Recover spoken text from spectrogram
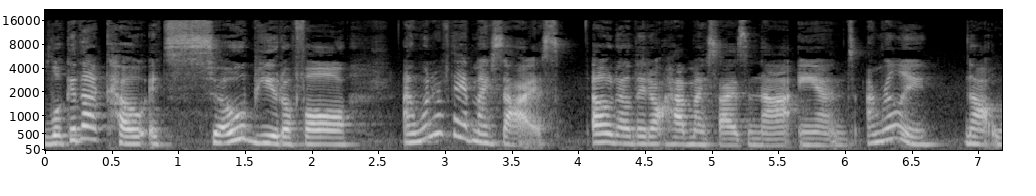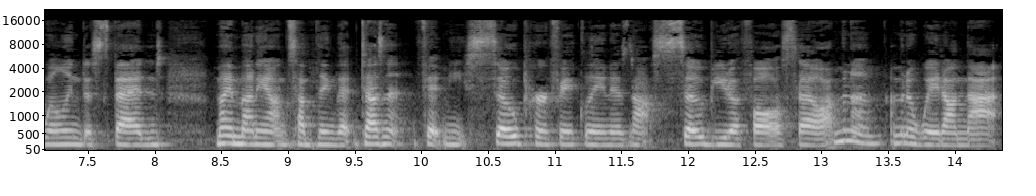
look at that coat. It's so beautiful. I wonder if they have my size. Oh no, they don't have my size in that, and I'm really not willing to spend my money on something that doesn't fit me so perfectly and is not so beautiful. So I'm gonna I'm gonna wait on that.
